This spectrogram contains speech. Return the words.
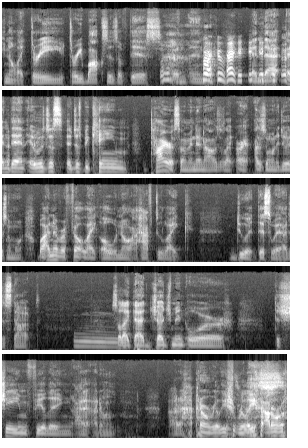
you know like three three boxes of this and and, right, right. and that and then it was just it just became tiresome and then I was just like all right I just don't want to do this no more. But I never felt like oh no I have to like do it this way. I just stopped. Mm. So like that judgment or the shame feeling I I don't I, don't- I don't really relate. I don't.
